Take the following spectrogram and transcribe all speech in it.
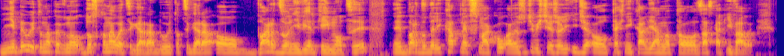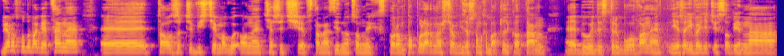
Nie były to na pewno doskonałe cygara, były to cygara o bardzo niewielkiej mocy, e, bardzo delikatne w smaku, ale rzeczywiście jeżeli idzie o technikalia, no to zaskakiwały. Biorąc pod uwagę cenę, e, to rzeczywiście mogły one cieszyć się w Stanach Zjednoczonych sporą popularnością i zresztą chyba tylko tam E, były dystrybuowane. Jeżeli wejdziecie sobie na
